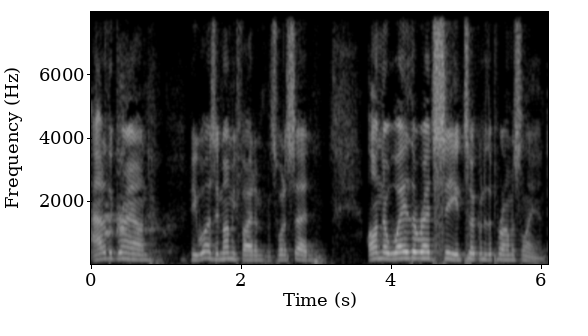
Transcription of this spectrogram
out of the ground. He was, they mummified him. That's what it said. On their way to the Red Sea and took him to the promised land.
